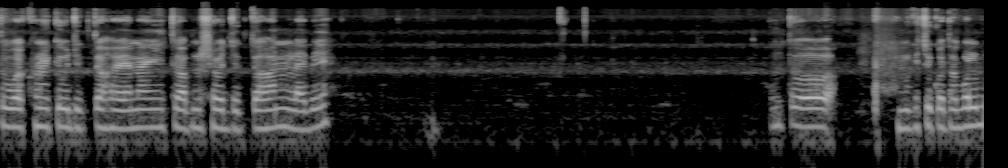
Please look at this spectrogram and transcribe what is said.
তো এখনও কেউ যুক্ত হয় নাই, তো আপনার সবাই যুক্ত হন লাইভে তো আমি কিছু কথা বলব।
